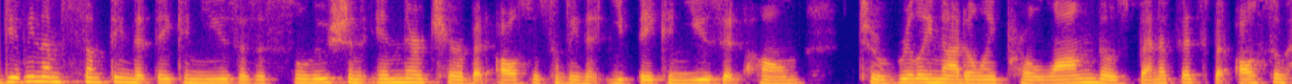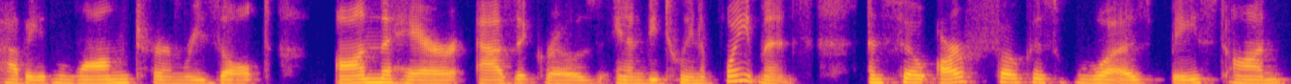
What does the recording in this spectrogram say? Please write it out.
giving them something that they can use as a solution in their chair, but also something that they can use at home to really not only prolong those benefits, but also have a long term result on the hair as it grows and between appointments. And so our focus was based on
